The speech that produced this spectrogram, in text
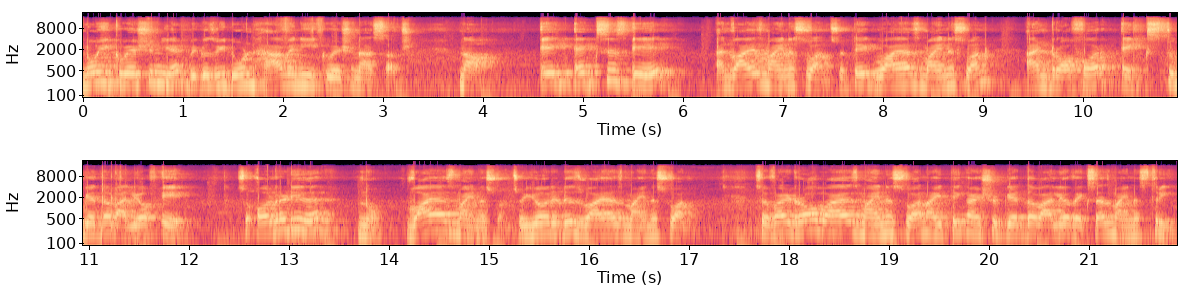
no equation yet because we don't have any equation as such. Now x is a and y is minus 1 so take y as minus 1 and draw for x to get the value of a. So already there? No. Y as minus 1 so here it is y as minus 1 so if I draw y as minus 1 I think I should get the value of x as minus 3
